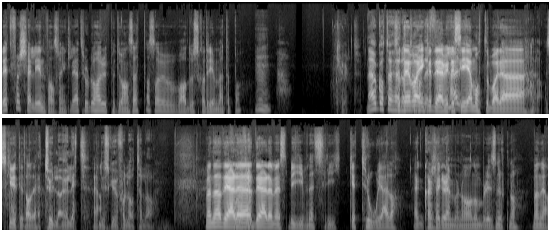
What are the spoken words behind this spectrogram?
litt forskjellige innfallsvinkler. Jeg tror du har utbytte uansett, altså hva du skal drive med etterpå. Mm. Kult. Det er jo godt å høre Så det var egentlig det jeg ville si. Jeg måtte bare ja, skryte litt av det. Jeg tulla jo litt. Ja. Du skulle jo få lov til å Men eh, det er det, det det er det mest begivenhetsrike, tror jeg, da. Jeg, kanskje jeg glemmer noe, noen blir snurt nå, men ja.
